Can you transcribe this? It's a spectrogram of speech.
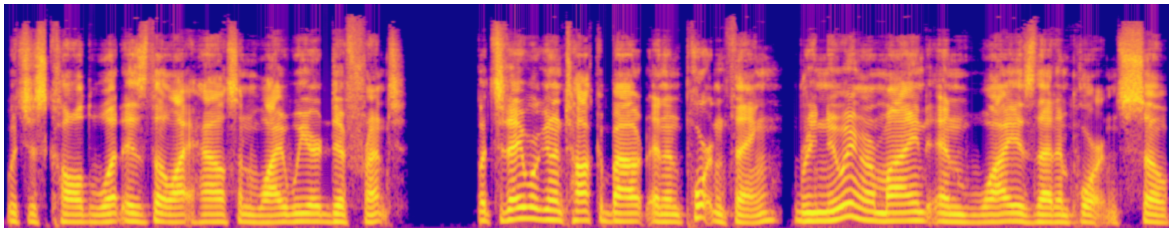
which is called What is the Lighthouse and Why We Are Different. But today we're going to talk about an important thing renewing our mind and why is that important. So,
